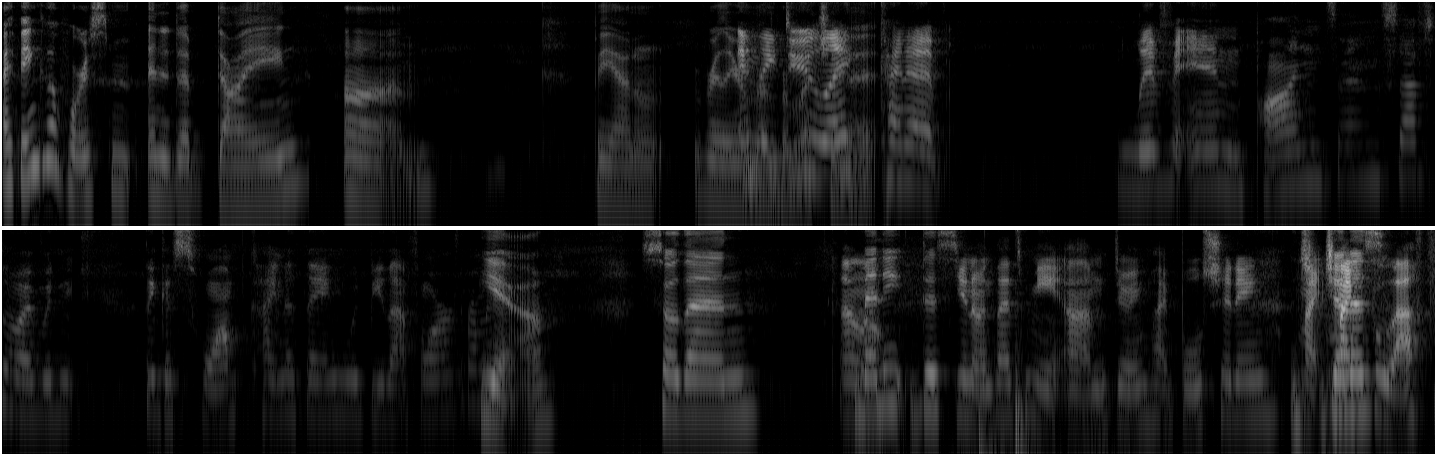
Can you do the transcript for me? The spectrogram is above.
I think the horse ended up dying. Um, but yeah, I don't really remember. and they do like it. kind of live in ponds and stuff, so I wouldn't think a swamp kind of thing would be that far from it. Yeah. So then, I. Many this You know, that's me um doing my bullshitting, my, my Jenna's- fluff.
